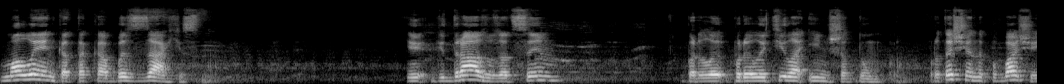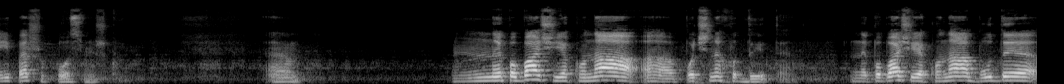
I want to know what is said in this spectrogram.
маленька така, беззахисна. І відразу за цим перелетіла інша думка. Про те, що я не побачу її першу посмішку. Е, Не побачу, як вона е, почне ходити. Не побачу, як вона буде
